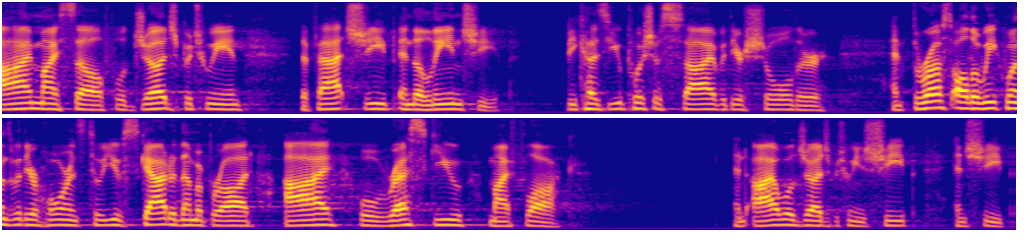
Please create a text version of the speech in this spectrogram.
I myself will judge between the fat sheep and the lean sheep, because you push aside with your shoulder and thrust all the weak ones with your horns till you've scattered them abroad. I will rescue my flock, and I will judge between sheep and sheep.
